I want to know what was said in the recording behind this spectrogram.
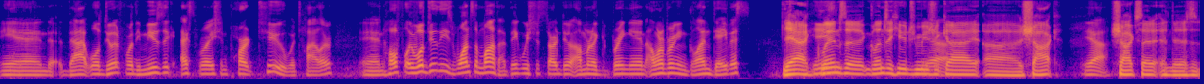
And that will do it for the music exploration part two with Tyler. And hopefully we'll do these once a month. I think we should start doing I'm gonna bring in I wanna bring in Glenn Davis. Yeah, He's- Glenn's a Glenn's a huge music Yeah. guy. Uh, Shock. Yeah. Shock said and has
